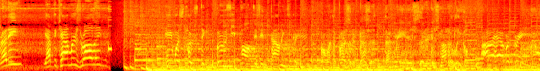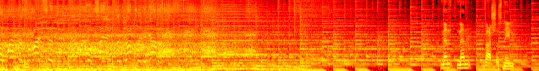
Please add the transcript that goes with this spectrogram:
Ready? You have the cameras rolling? He was hosting boozy parties in Downing Street. Well, when the president does it, that means that it is not illegal. I have a dream. We will win this election and we will change the country together. Men, men vær så snill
